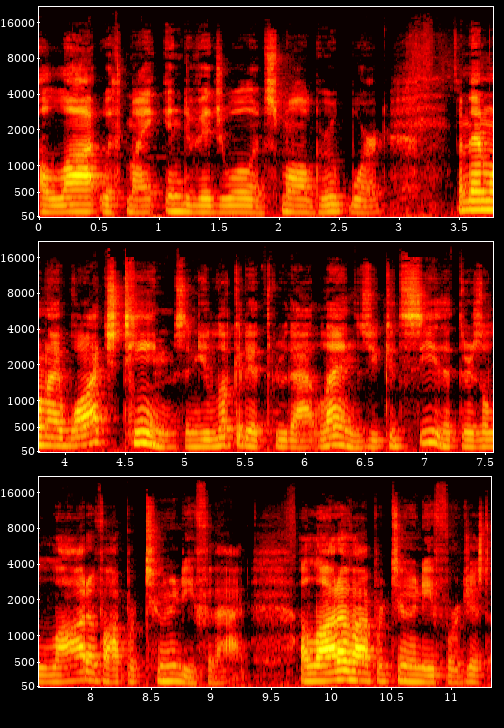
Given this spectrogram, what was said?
a lot with my individual and small group work and then when I watch teams and you look at it through that lens, you could see that there's a lot of opportunity for that. A lot of opportunity for just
